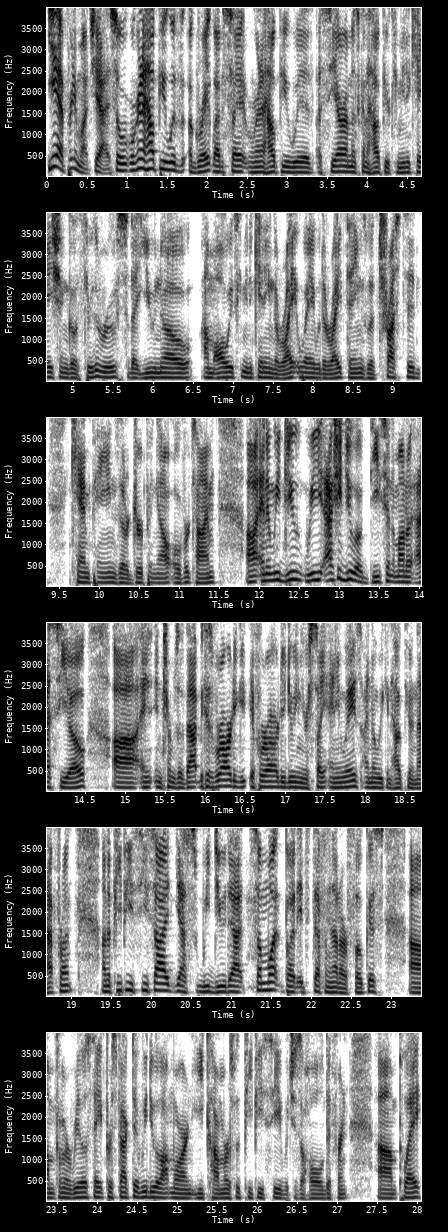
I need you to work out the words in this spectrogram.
Yeah, pretty much. Yeah. So we're going to help you with a great website. We're going to help you with a CRM that's going to help your communication go through the roof so that you know I'm always communicating the right way with the right things with trusted campaigns that are dripping out over time. Uh, and then we do, we actually do a decent amount of SEO uh, in, in terms of that because we're already, if we're already doing your site anyways, I know we can help you on that front. On the PPC side, yes, we do that somewhat, but it's definitely not our focus um, from a real estate perspective. We do a lot more on e-commerce with PPC, which is a whole different um, play.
